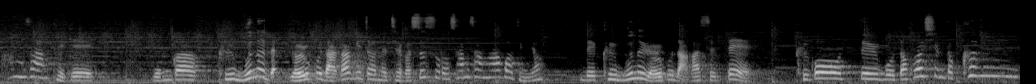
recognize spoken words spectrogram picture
항상 되게 뭔가 그 문을 나- 열고 나가기 전에 제가 스스로 상상하거든요. 근데 그 문을 열고 나갔을 때 그것들보다 훨씬 더 큰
